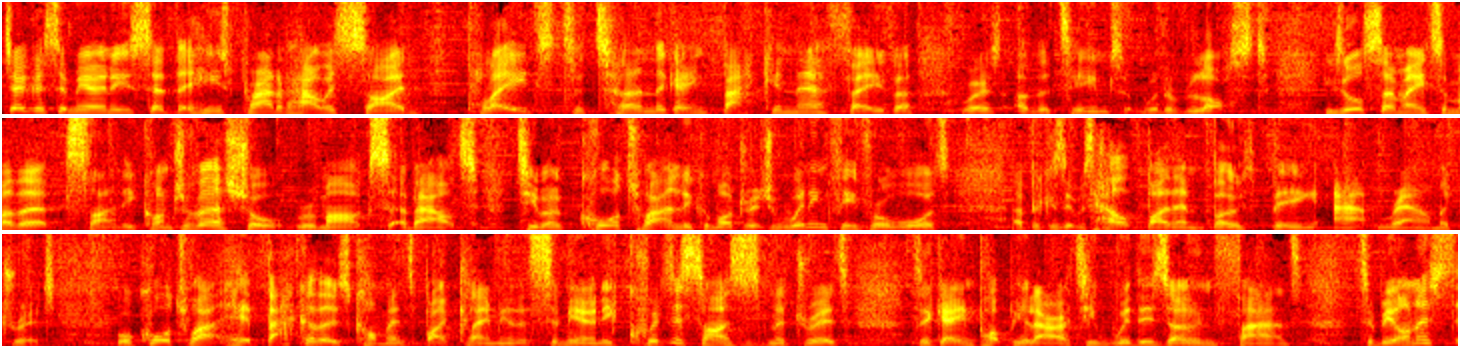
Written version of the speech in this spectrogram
Diego Simeone said that he's proud of how his side played to turn the game back in their favour, whereas other teams would have lost. He's also made some other slightly controversial remarks about Thibaut Courtois and Luka Modric winning FIFA awards uh, because it was helped by them both being at Real Madrid. Well, Courtois hit back at those comments by claiming that Simeone criticises Madrid to gain popularity with his own fans. To be honest,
